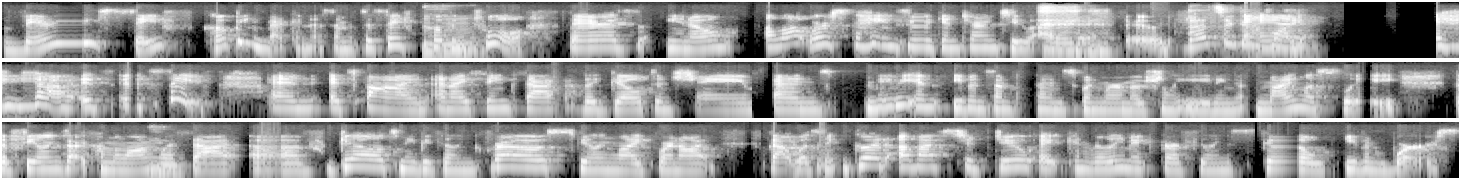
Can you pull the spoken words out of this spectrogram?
very safe coping mechanism it's a safe coping mm-hmm. tool there's you know a lot worse things we can turn to other than food that's a good and point yeah it's it's safe and it's fine and i think that the guilt and shame and maybe in, even sometimes when we're emotionally eating mindlessly the feelings that come along mm-hmm. with that of guilt maybe feeling gross feeling like we're not that wasn't good of us to do, it can really make our feelings feel even worse.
